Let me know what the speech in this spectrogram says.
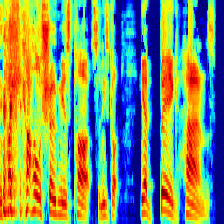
Cathal showed me his parts, and he's got he had big hands,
